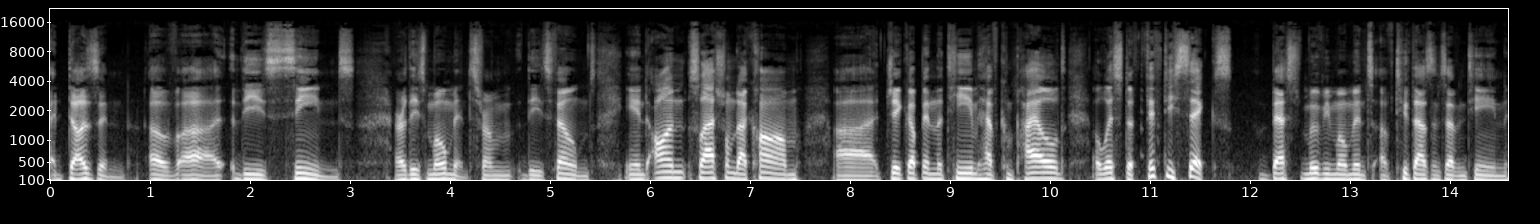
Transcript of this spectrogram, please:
a dozen of uh, these scenes or these moments from these films. And on slashfilm.com, uh, Jacob and the team have compiled a list of 56 best movie moments of 2017.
